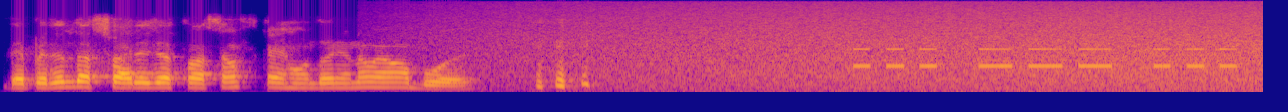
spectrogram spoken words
dependendo da sua área de atuação, ficar em Rondônia não é uma boa.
